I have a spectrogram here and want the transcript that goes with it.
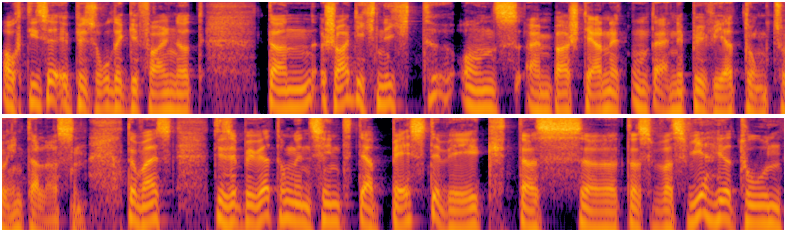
auch diese Episode gefallen hat, dann scheu dich nicht, uns ein paar Sterne und eine Bewertung zu hinterlassen. Du weißt, diese Bewertungen sind der beste Weg, dass äh, das, was wir hier tun,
